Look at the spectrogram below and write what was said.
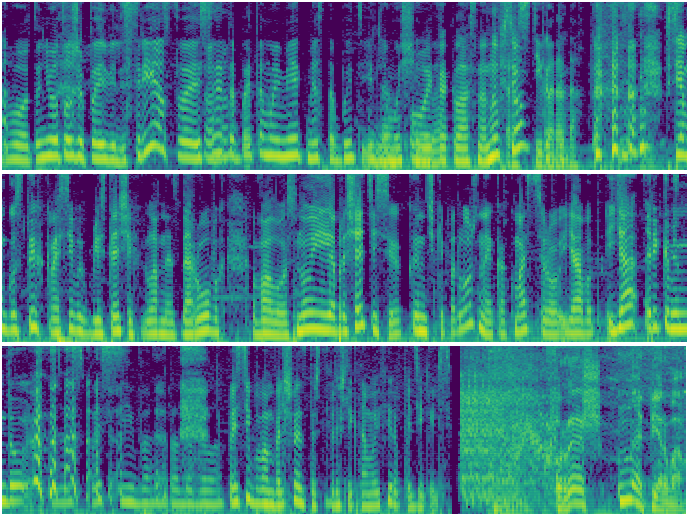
Вот. У него тоже появились средства, и все это поэтому имеет место быть и для мужчин. Ой, как классно. Ну все. Расти, борода. Всем густых, красивых, блестящих и, главное, здоровых волос. Ну и обращайтесь к Иночке Подложной, как к мастеру. Я вот, я рекомендую. Да, Спасибо, рада была. Спасибо вам большое за то, что пришли к нам в эфир и поделились. Фреш на первом.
